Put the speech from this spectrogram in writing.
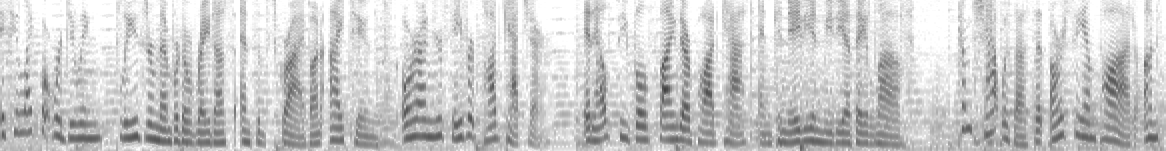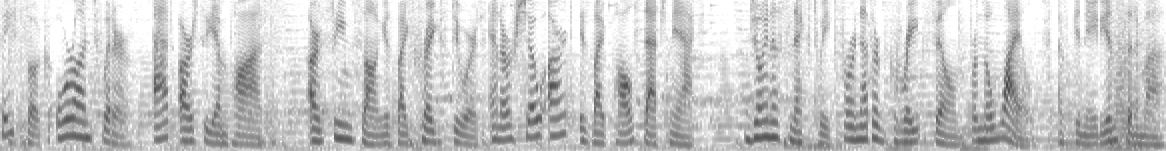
If you like what we're doing, please remember to rate us and subscribe on iTunes or on your favorite podcatcher. It helps people find our podcast and Canadian media they love. Come chat with us at RCM Pod on Facebook or on Twitter at RCM Pod. Our theme song is by Craig Stewart, and our show art is by Paul Stachniak. Join us next week for another great film from the wilds of Canadian cinema.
